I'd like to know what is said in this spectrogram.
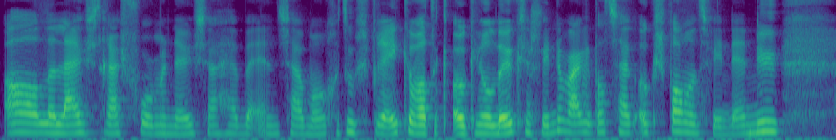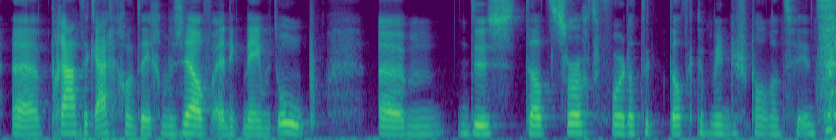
alle luisteraars voor mijn neus zou hebben en zou mogen toespreken. Wat ik ook heel leuk zou vinden, maar dat zou ik ook spannend vinden. En nu uh, praat ik eigenlijk gewoon tegen mezelf en ik neem het op. Um, dus dat zorgt ervoor dat ik, dat ik het minder spannend vind.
